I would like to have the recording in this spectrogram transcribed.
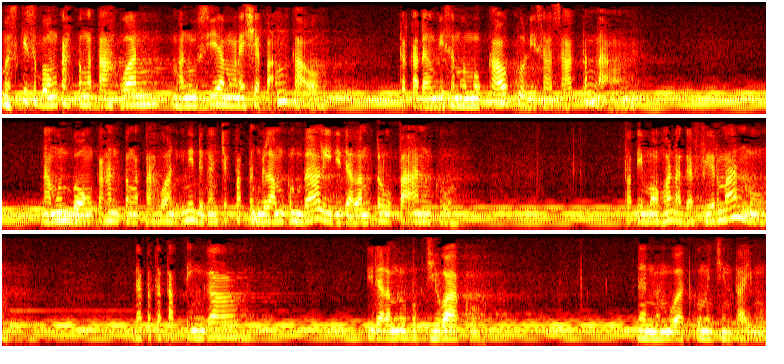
Meski sebongkah pengetahuan manusia mengenai siapa engkau terkadang bisa memukauku di saat-saat tenang. Namun bongkahan pengetahuan ini dengan cepat tenggelam kembali di dalam kelupaanku. Tapi mohon agar firmanmu dapat tetap tinggal di dalam lubuk jiwaku dan membuatku mencintaimu.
